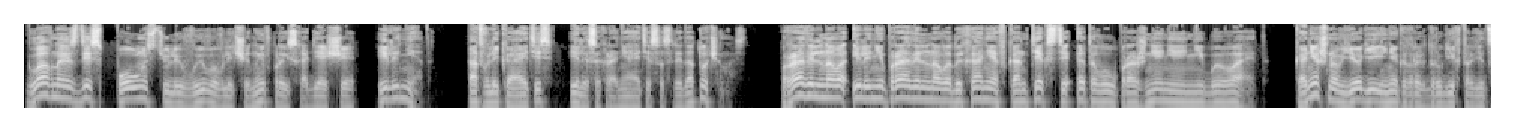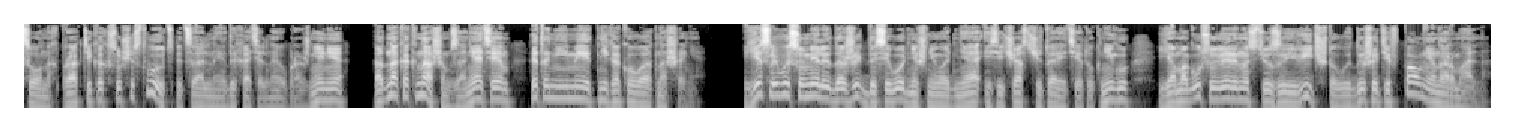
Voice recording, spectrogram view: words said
главное здесь полностью ли вы вовлечены в происходящее или нет. Отвлекаетесь или сохраняете сосредоточенность. Правильного или неправильного дыхания в контексте этого упражнения не бывает. Конечно, в йоге и некоторых других традиционных практиках существуют специальные дыхательные упражнения, однако к нашим занятиям это не имеет никакого отношения. Если вы сумели дожить до сегодняшнего дня и сейчас читаете эту книгу, я могу с уверенностью заявить, что вы дышите вполне нормально.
